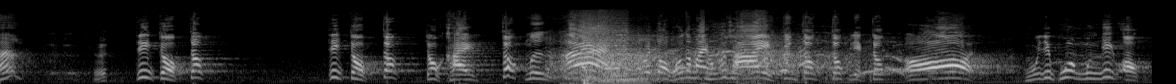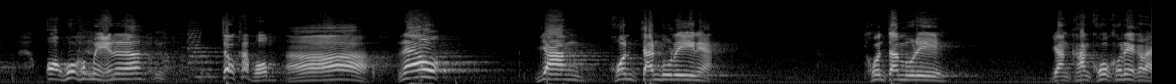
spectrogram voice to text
ฮะจิ้งจกจกจิ้งจกจกจกใครจกมึงแม่ไปตกผมทำไมผมผู้ชาย จิ้งจกจกเรียกจกอ๋อหูยิ่งพูดมึงยิ่งออกออกพวกเขมรนะนะ จกครับผม อ่า แล้วอย่างคนจันทบุรีเนี่ย คนจันทบุรี อย่างคางคกเขาเรียกอะไร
